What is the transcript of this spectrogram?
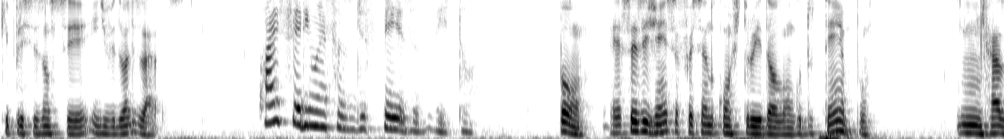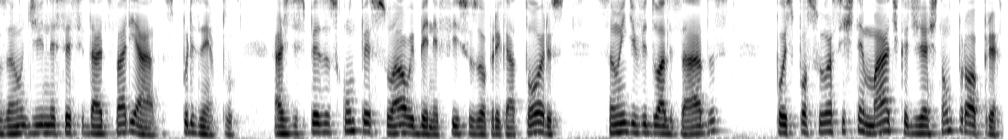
que precisam ser individualizadas. Quais seriam essas despesas, Vitor? Bom, essa exigência foi sendo construída ao longo do tempo em razão de necessidades variadas. Por exemplo, as despesas com pessoal e benefícios obrigatórios são individualizadas, pois possuem uma sistemática de gestão própria,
